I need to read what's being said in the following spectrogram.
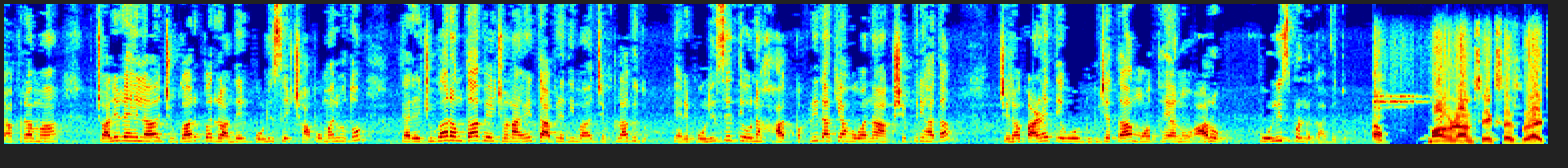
ઝાંખરામાં ચાલી રહેલા જુગાર પર રાંદેર પોલીસે છાપો માર્યો હતો. ત્યારે જુગાર રમતા બે જણાએ તાપી નદીમાં જંપલાવ્યું હતું. ત્યારે પોલીસે તેઓના હાથ પકડી રાખ્યા હોવાના આક્ષેપ કર્યા હતા. જેના કારણે તેઓ ડૂબી જતા મોત થયાનો આરોપ પોલીસ પર લગાવ્યો હતો. મારું નામ શેખ સરફરાજ.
